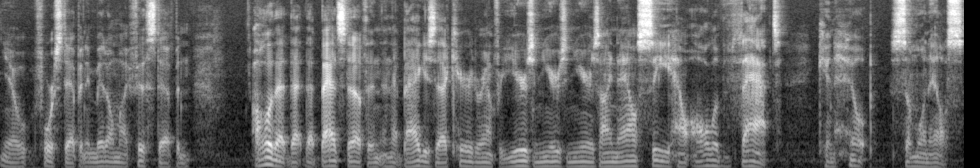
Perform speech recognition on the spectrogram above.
you know, fourth step and admit on my fifth step and all of that that, that bad stuff and, and that baggage that I carried around for years and years and years, I now see how all of that can help someone else.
